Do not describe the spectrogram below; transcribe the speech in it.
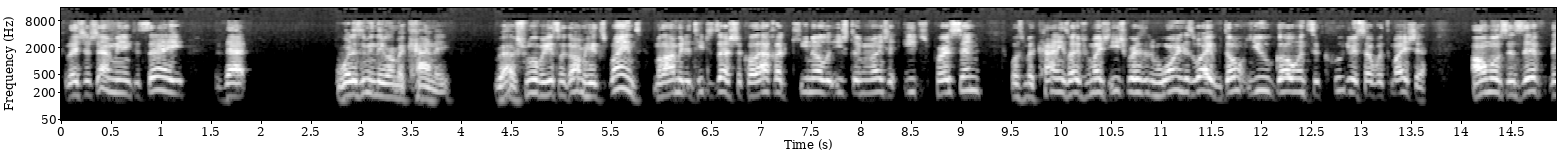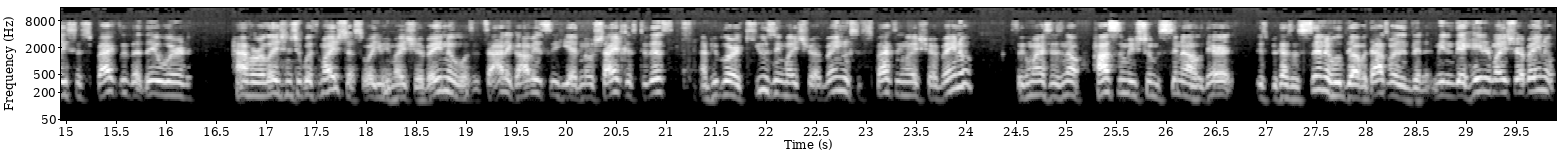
Kadesh Hashem, meaning to say that what does it mean they were mekani? Rav Shmuel Yitzchak he explains, "Malami to teach us kino Each person was Mekani's wife from Moshe. Each person warned his wife, don't you go and seclude yourself with Moshe. Almost as if they suspected that they would have a relationship with Moshe. So what do you mean Moshe Rabbeinu was a tzaddik? Obviously he had no shaykhs to this, and people are accusing Moshe Rabbeinu, suspecting Moshe Rabbeinu. So the Gemara says, no, Hasam Mishum Sinahu. There is because of sinner who did it. That's why they did it. Meaning they hated Moshe Rabbeinu.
